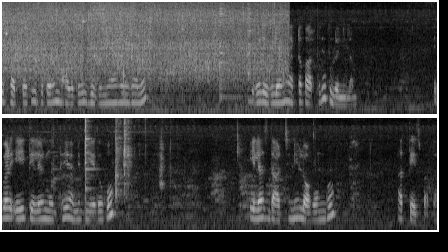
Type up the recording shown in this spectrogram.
তো সবকটি উপকরণ ভালো করে ভেজে নেওয়া হয়ে গেল। এবার এগুলো আমি একটা পাত্রে তুলে নিলাম। এবার এই তেলের মধ্যে আমি দিয়ে দেবো এলাচ, দারচিনি, লবঙ্গ আর তেজপাতা।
